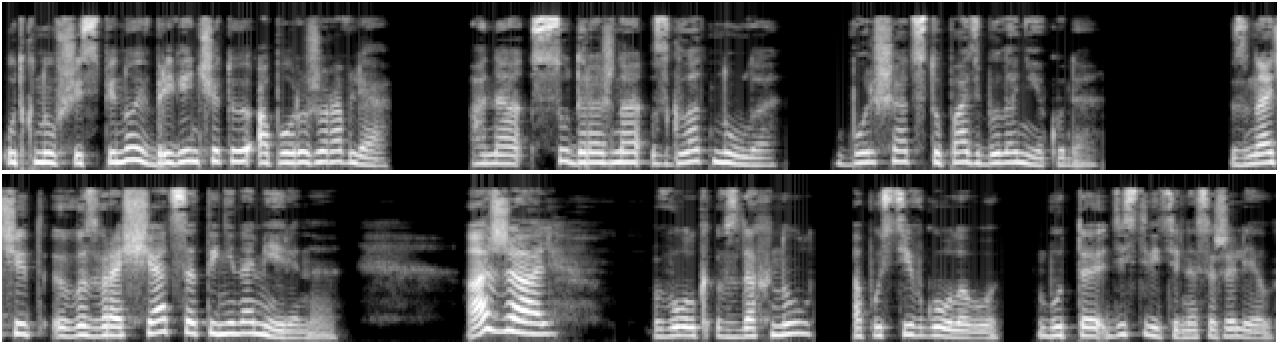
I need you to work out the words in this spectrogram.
уткнувшись спиной в бревенчатую опору журавля. Она судорожно сглотнула. Больше отступать было некуда. Значит, возвращаться ты не намерена. А жаль. Волк вздохнул, опустив голову, будто действительно сожалел.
